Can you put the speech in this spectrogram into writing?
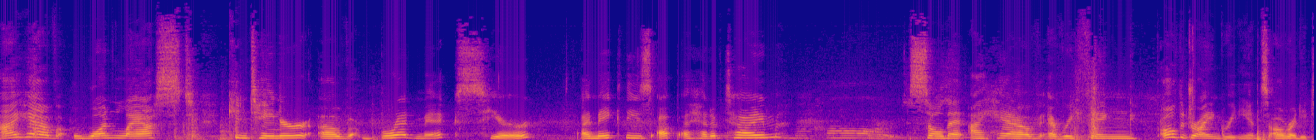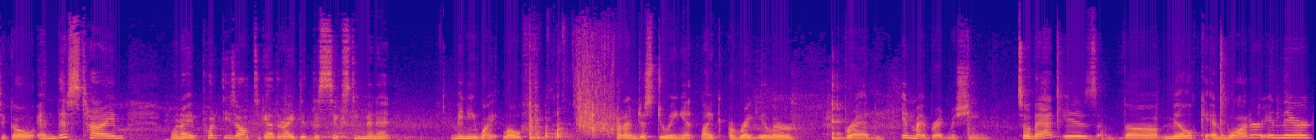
I have one last container of bread mix here. I make these up ahead of time so that I have everything, all the dry ingredients all ready to go. And this time, when I put these all together, I did the 60 minute mini white loaf, but I'm just doing it like a regular bread in my bread machine. So that is the milk and water in there.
